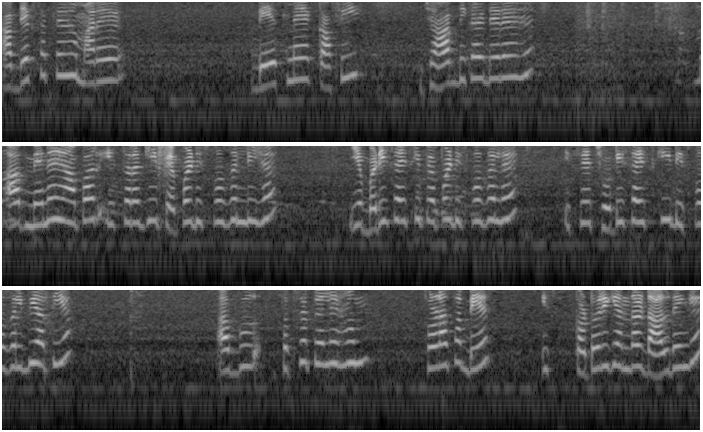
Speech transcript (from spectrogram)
आप देख सकते हैं, हमारे बेस में काफ़ी झाग दिखाई दे रहे हैं। अब मैंने यहाँ पर इस तरह की पेपर डिस्पोज़ल ली है। ये बड़ी साइज़ की पेपर डिस्पोज़ल है। इससे छोटी साइज़ की डिस्पोज़ल भी आती है। अब सबसे पहले हम थोड़ा सा बेस इस कटोरी के अंदर डाल देंगे।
